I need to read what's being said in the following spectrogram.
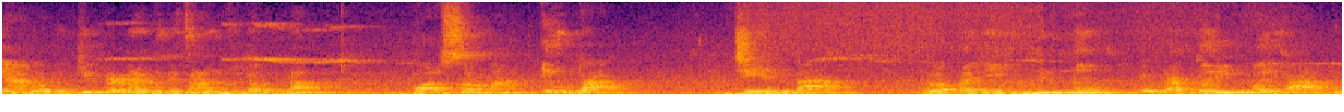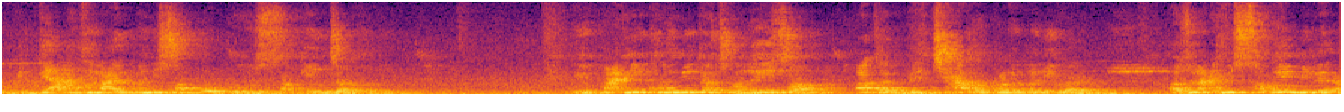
यहाँहरूलाई म के प्रेरणा दिन चाहन्छु त भन्दा वर्षमा एउटा जेहेन्दा र अलि निम्न एउटा गरिब परिवारको विद्यार्थीलाई पनि सपोर्ट होस् सकिन्छ भने यो पानी खुवाउने त छँदैछ अझ वृक्षारोपण पनि गर्ने। हजुर हामी सबै मिलेर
